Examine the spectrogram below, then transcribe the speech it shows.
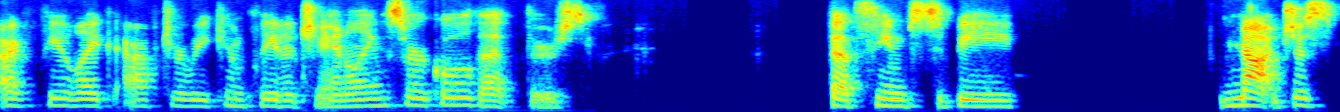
I feel like after we complete a channeling circle that there's that seems to be not just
